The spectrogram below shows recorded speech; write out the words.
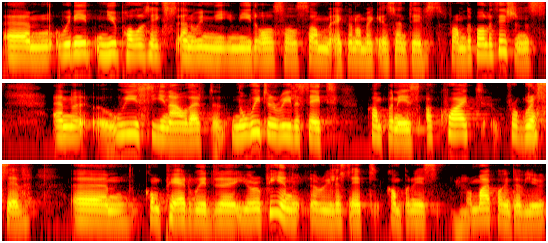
Um, we need new politics and we need also some economic incentives from the politicians. And we see now that Norwegian real estate companies are quite progressive um, compared with uh, European real estate companies, mm -hmm. from my point of view.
